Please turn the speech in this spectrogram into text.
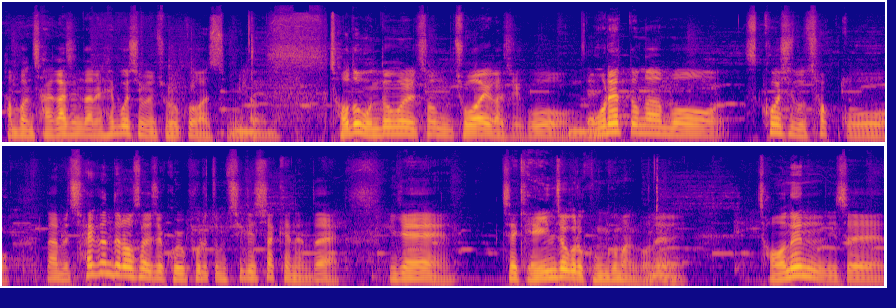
한번 자가 진단을 해보시면 좋을 것 같습니다. 네네. 저도 운동을 좀 좋아해가지고 네. 오랫동안 뭐 스쿼시도 쳤고 그다음에 최근 들어서 이제 골프를 좀 치기 시작했는데 이게 제 개인적으로 궁금한 거는 네. 저는 이제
